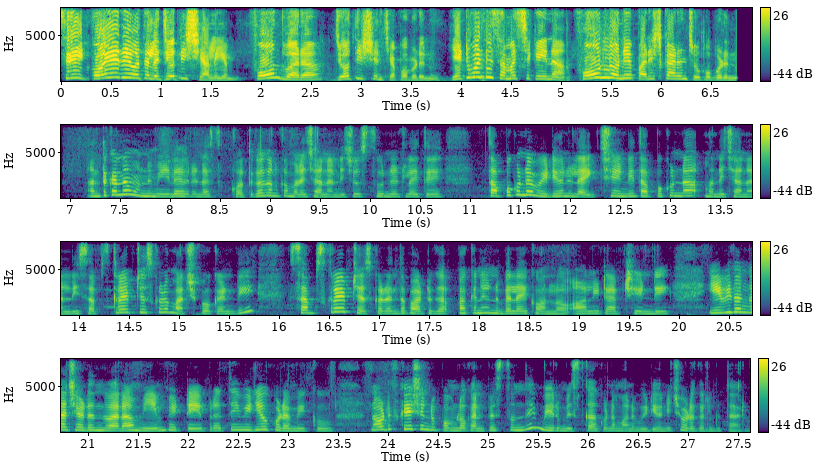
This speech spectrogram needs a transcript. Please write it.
శ్రీ కోయదేవతల జ్యోతిష్యాలయం. ఫోన్ ద్వారా జ్యోతిష్యం చెప్పబడును. ఎటువంటి సమస్యకైనా ఫోన్లోనే పరిష్కారం చూపబడును. అంతకన్నా ముందు మీలో ఎవరైనా కొత్తగా కనుక మన ఛానల్ని చూస్తున్నట్లయితే తప్పకుండా వీడియోని లైక్ చేయండి. తప్పకుండా మన ఛానల్ని సబ్స్క్రైబ్ చేసుకోవడం మర్చిపోకండి. సబ్స్క్రైబ్ చేసుకోవడంతో పాటుగా పక్కనే ఉన్న బెల్ ఐకాన్లో ఆల్ని ట్యాప్ చేయండి. ఈ విధంగా చేయడం ద్వారా మేము పెట్టే ప్రతి వీడియో కూడా మీకు నోటిఫికేషన్ రూపంలో కనిపిస్తుంది. మీరు మిస్ కాకుండా మన వీడియోని చూడగలుగుతారు.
